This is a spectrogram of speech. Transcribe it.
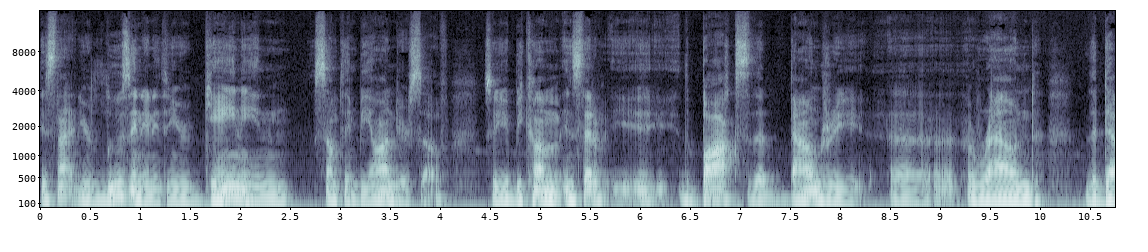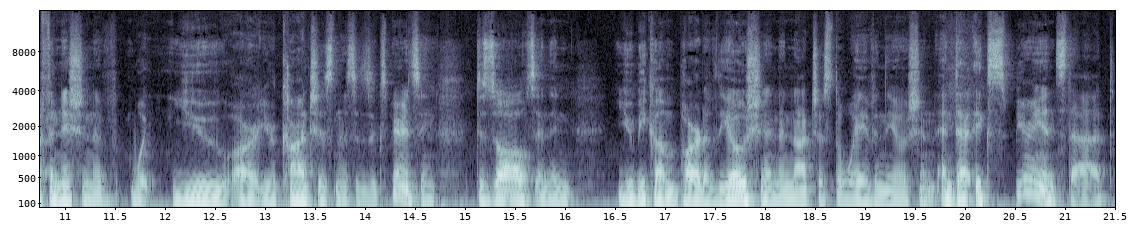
it's not you're losing anything, you're gaining something beyond yourself. So you become, instead of the box, the boundary uh, around the definition of what you are, your consciousness is experiencing, dissolves, and then you become part of the ocean and not just a wave in the ocean. And to experience that,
